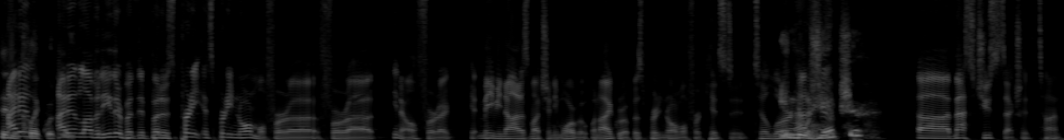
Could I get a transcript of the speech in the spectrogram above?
didn't, I didn't, click with I me. didn't love it either, but but it was pretty. It's pretty normal for a for a you know for a maybe not as much anymore, but when I grew up, it was pretty normal for kids to to learn In how New to shoot. Hampshire, Uh, Massachusetts actually at the time.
